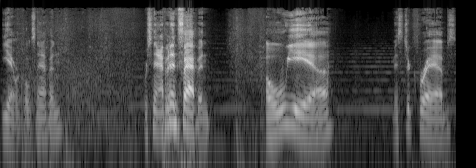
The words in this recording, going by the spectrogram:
Yeah, we're cold snapping. We're snapping and fapping. Oh yeah. Mr. Krabs.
